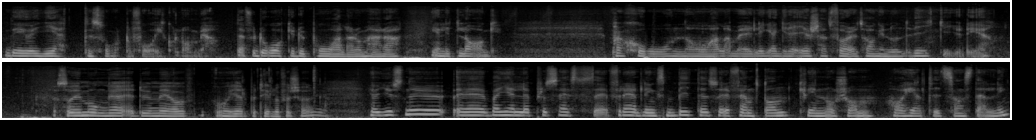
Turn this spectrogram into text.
Det är ju jättesvårt att få i Colombia. Därför då åker du på alla de här enligt lag pension och alla möjliga grejer så att företagen undviker ju det. Så hur många är du med och, och hjälper till att försörja? Ja, just nu eh, vad gäller processförädlingsbiten så är det 15 kvinnor som har heltidsanställning.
